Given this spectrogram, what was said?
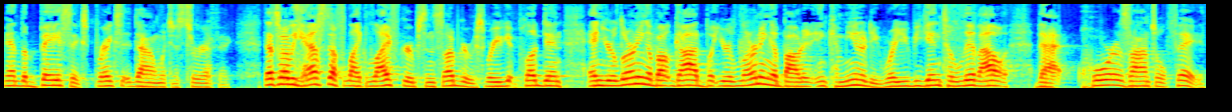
Man, the basics breaks it down, which is terrific. That's why we have stuff like life groups and subgroups where you get plugged in and you're learning about God, but you're learning about it in community, where you begin to live out that horizontal faith.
